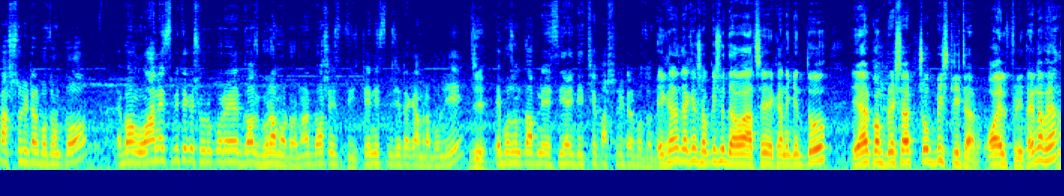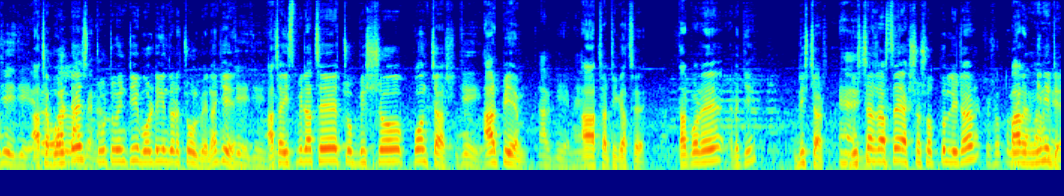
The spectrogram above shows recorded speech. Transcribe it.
পাঁচশো লিটার পর্যন্ত। এবং ওয়ান এসপি থেকে শুরু করে দশ ঘোড়া মোটর মানে দশ এসপি টেন এসপি যেটাকে আমরা বলি জি। এ পর্যন্ত আপনি এসিআই দিচ্ছে পাঁচশো লিটার পর্যন্ত। এখানে দেখেন সবকিছু দেওয়া আছে এখানে কিন্তু এয়ার কম্প্রেসার চব্বিশ লিটার অয়েল ফ্রি তাই না ভাইয়া? জি জি আচ্ছা ভোল্টেজ টু টোয়েন্টি ভোল্টে কিন্তু এটা চলবে নাকি। আচ্ছা স্পিড আছে চব্বিশশো পঞ্চাশ আরপিএম আরপিএম হ্যাঁ। আচ্ছা ঠিক আছে। তারপরে এটা কি? ডিসচার্জ হ্যাঁ, ডিসচার্জ আছে একশো সত্তর লিটার পার মিনিটে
